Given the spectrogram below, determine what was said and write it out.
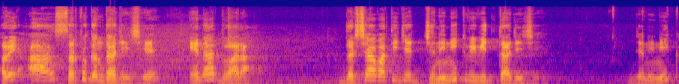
હવે આ સર્પગંધા જે છે, એના દ્વારા દર્શાવાતી જે જનનિક વિવિધતા જે છે જનનિક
